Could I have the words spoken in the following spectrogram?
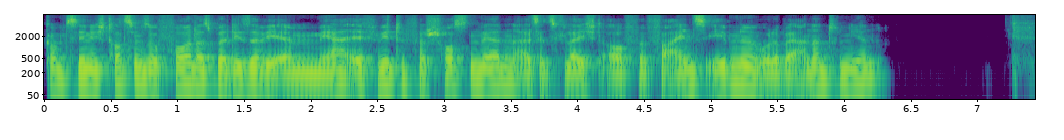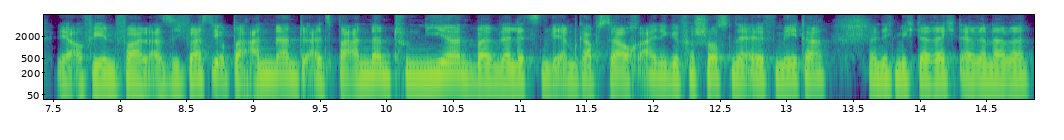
Kommt es dir nicht trotzdem so vor, dass bei dieser WM mehr Elfmeter verschossen werden, als jetzt vielleicht auf Vereinsebene oder bei anderen Turnieren? Ja, auf jeden Fall. Also ich weiß nicht, ob bei anderen, als bei anderen Turnieren, bei der letzten WM gab es ja auch einige verschossene Elfmeter, wenn ich mich da recht erinnere.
